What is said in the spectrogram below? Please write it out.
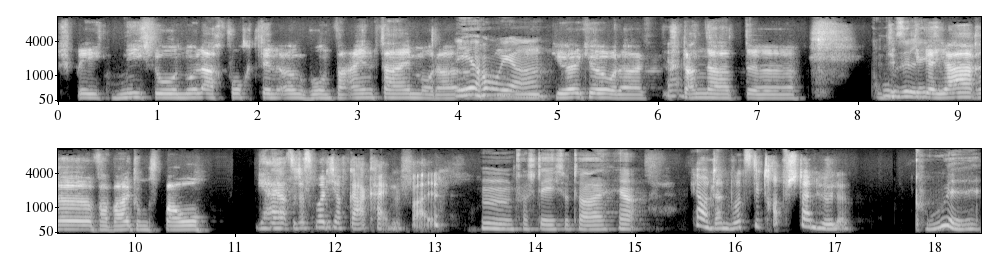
Sprich nicht so 0815 irgendwo ein Vereinsheim oder jo, ja. Kirche oder Standard äh, 70er Jahre Verwaltungsbau. Ja, also das wollte ich auf gar keinen Fall. Hm, verstehe ich total, ja. Ja, und dann wurde es die Tropfsteinhöhle. Cool.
